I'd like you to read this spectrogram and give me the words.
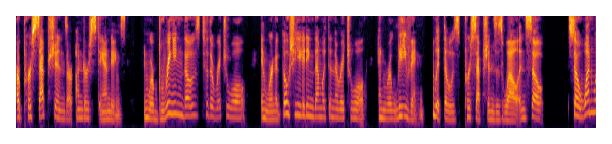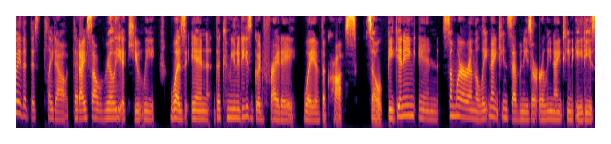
our perceptions, our understandings. And we're bringing those to the ritual and we're negotiating them within the ritual and we're leaving with those perceptions as well. And so, so one way that this played out that I saw really acutely was in the community's Good Friday way of the cross. So beginning in somewhere around the late 1970s or early 1980s,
